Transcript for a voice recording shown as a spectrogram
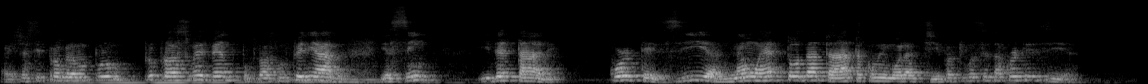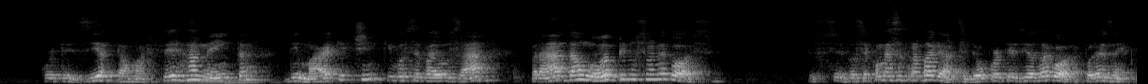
Aí já se programa para o próximo evento, para o próximo feriado. E assim, e detalhe, cortesia não é toda data comemorativa que você dá cortesia. Cortesia é uma ferramenta de marketing que você vai usar para dar um up no seu negócio. Se você começa a trabalhar, você deu cortesias agora, por exemplo,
